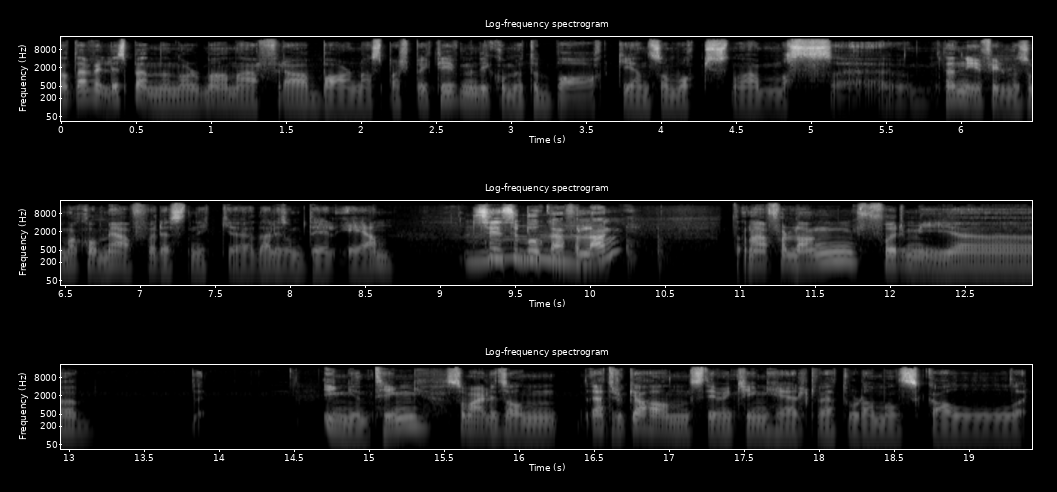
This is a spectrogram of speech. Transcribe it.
Det er veldig spennende når man er fra barnas perspektiv, men de kommer jo tilbake igjen som voksne. Det er masse Den nye filmen som har kommet, er forresten ikke Det er liksom del én. Syns du boka er for lang? Den er for lang, for mye ingenting, som er litt sånn Jeg tror ikke han Stephen King helt vet hvordan man skal eh,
